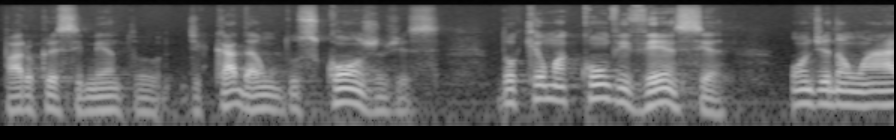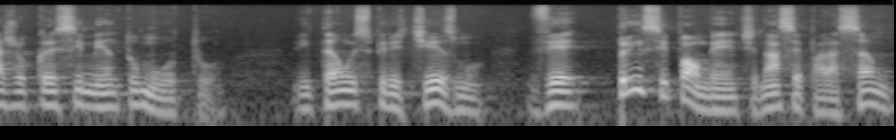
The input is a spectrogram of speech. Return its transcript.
para o crescimento de cada um dos cônjuges do que uma convivência onde não haja o crescimento mútuo. Então, o Espiritismo vê principalmente na separação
